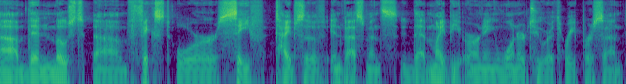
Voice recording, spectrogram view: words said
um, than most um, fixed or safe types of investments that might be earning one or two or three percent.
